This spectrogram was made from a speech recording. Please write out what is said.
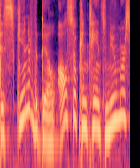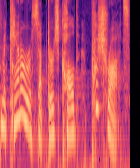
The skin of the bill also contains numerous mechanoreceptors called push rods,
